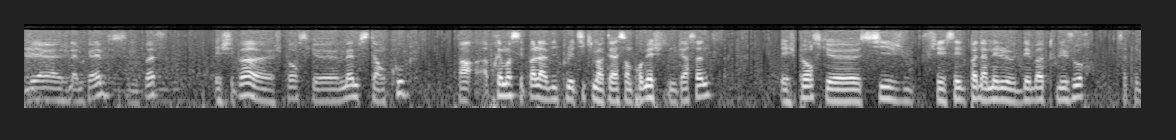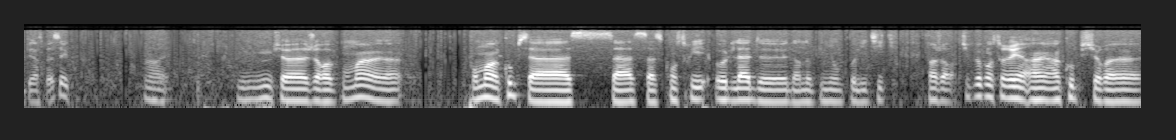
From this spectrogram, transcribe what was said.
mais euh, je l'aime quand même parce que c'est mon pote. Et je sais pas, euh, je pense que même si t'es en couple, enfin, après moi c'est pas la vie politique qui m'intéresse en premier, je suis une personne. Et je pense que si je- j'essaie de pas d'amener le débat tous les jours, ça peut bien se passer. quoi. Mm, je- genre pour moi, euh, pour moi un couple ça, ça, ça se construit au-delà de- d'un opinion politique. Enfin genre tu peux construire un, couple sur, euh,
